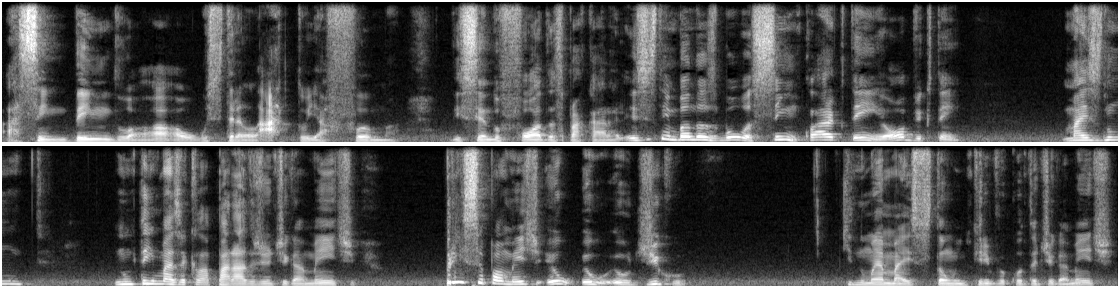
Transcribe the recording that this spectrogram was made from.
ascendendo ao estrelato e à fama e sendo fodas pra caralho. Existem bandas boas, sim, claro que tem, óbvio que tem. Mas não, não tem mais aquela parada de antigamente. Principalmente, eu, eu, eu digo que não é mais tão incrível quanto antigamente,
